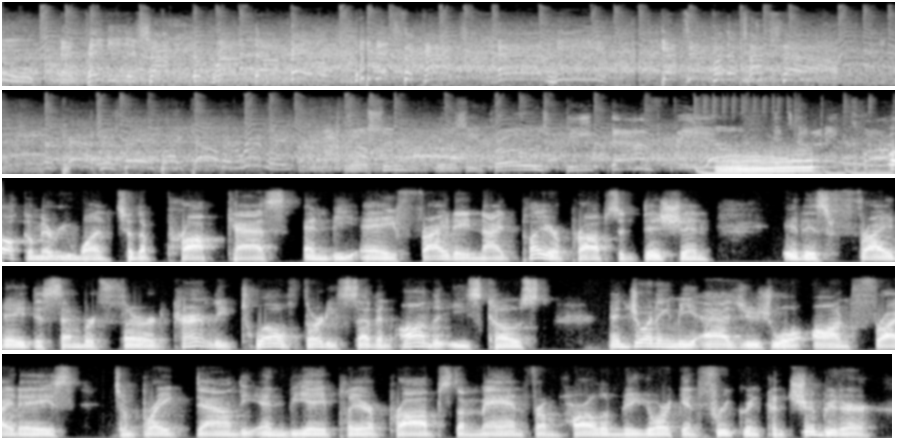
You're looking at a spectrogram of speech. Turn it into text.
Welcome everyone to the Propcast NBA Friday Night Player Props Edition. It is Friday, December 3rd, currently 12:37 on the East Coast. And joining me as usual on Fridays to break down the NBA player props, the man from Harlem, New York, and frequent contributor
